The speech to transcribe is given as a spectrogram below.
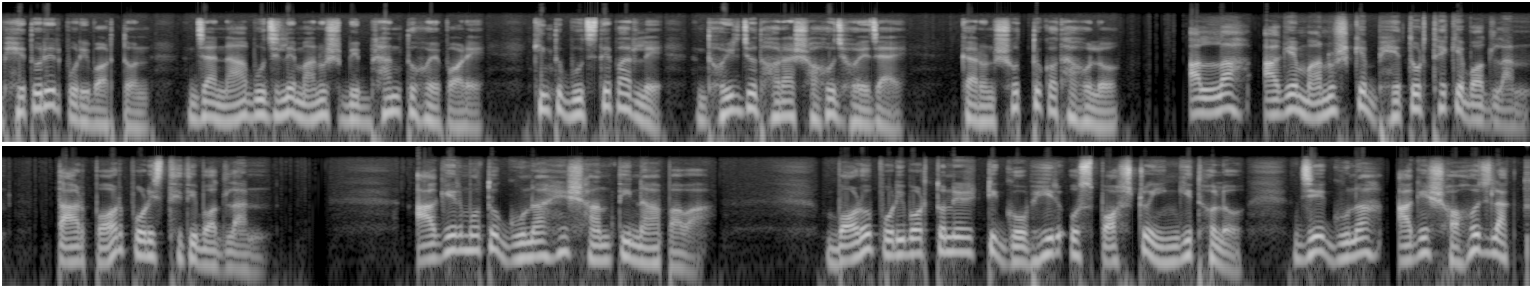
ভেতরের পরিবর্তন, যা না বুঝলে মানুষ বিভ্রান্ত হয়ে পড়ে, কিন্তু বুঝতে পারলে ধৈর্য ধরা সহজ হয়ে যায়। কারণ সত্য কথা হল আল্লাহ আগে মানুষকে ভেতর থেকে বদলান, তারপর পরিস্থিতি বদলান। আগের মতো গুনাহে শান্তি না পাওয়া। বড় পরিবর্তনের একটি গভীর ও স্পষ্ট ইঙ্গিত হল, যে গুনাহ আগে সহজ লাগত,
